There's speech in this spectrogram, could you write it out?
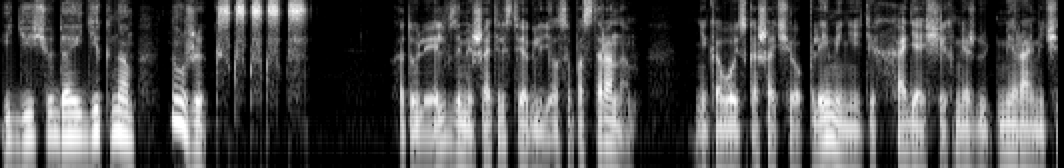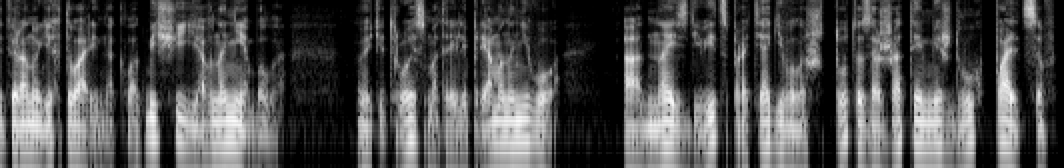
Иди сюда, иди к нам! Ну же, кс-кс-кс-кс!» Хатулель в замешательстве огляделся по сторонам. Никого из кошачьего племени, этих ходящих между мирами четвероногих тварей, на кладбище явно не было. Но эти трое смотрели прямо на него, а одна из девиц протягивала что-то зажатое между двух пальцев,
